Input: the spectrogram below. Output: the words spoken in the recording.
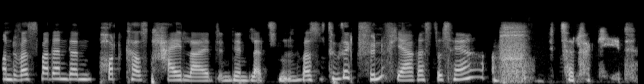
Und was war denn dein Podcast-Highlight in den letzten, was hast du gesagt, fünf Jahre ist das her? Puh, die Zeit vergeht.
